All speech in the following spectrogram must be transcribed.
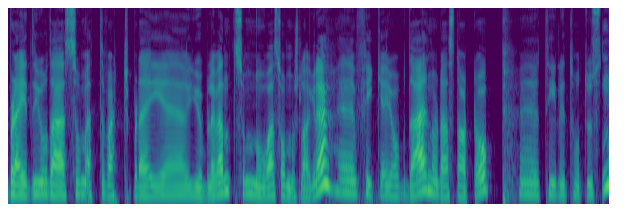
blei det jo det som etter hvert blei eh, jubelevent, som nå er Sommerslagere. Eh, fikk jeg jobb der når det starta opp, eh, tidlig 2000.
